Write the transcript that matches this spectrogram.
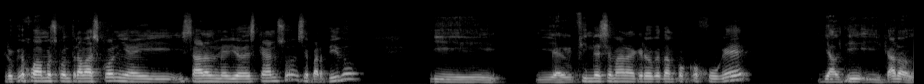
Creo que jugamos contra Vasconia y, Saras medio descanso ese partido y, el fin de semana creo que tampoco jugué y, al, y claro,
